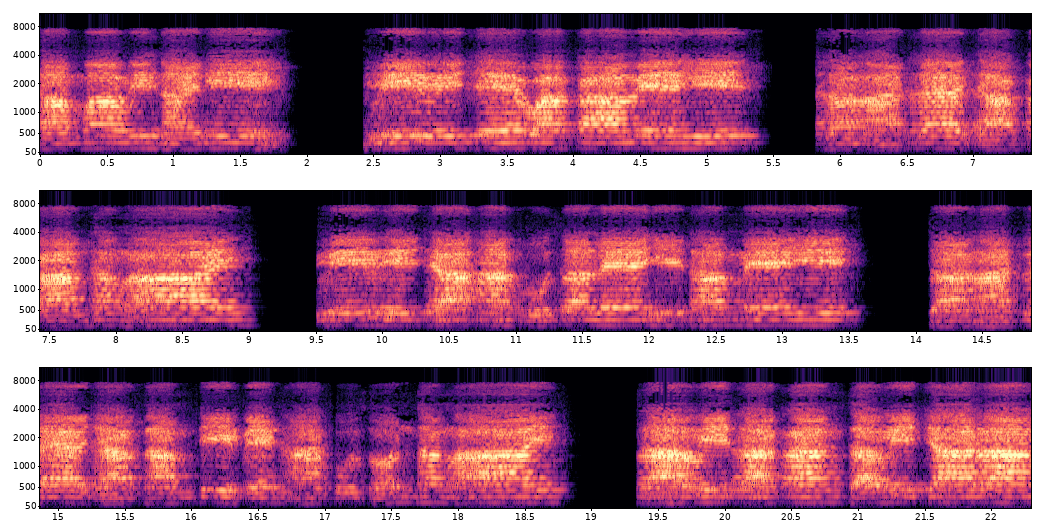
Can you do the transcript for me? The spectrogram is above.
ธรรมวินัยนี้ วิวิเจวกาเมหิสงัดแล้วจากกามทั้งหลาย วิวิจาอากุสเลหิธรรมเมหิสงัดแล้วจากธรรมที่เป็นอกุศลทั้งหลาย สาวิตากังสวิจารัง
